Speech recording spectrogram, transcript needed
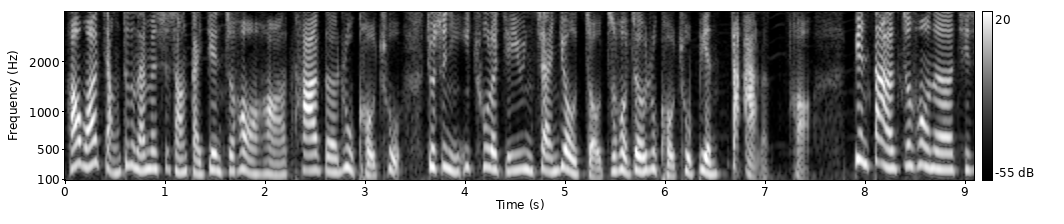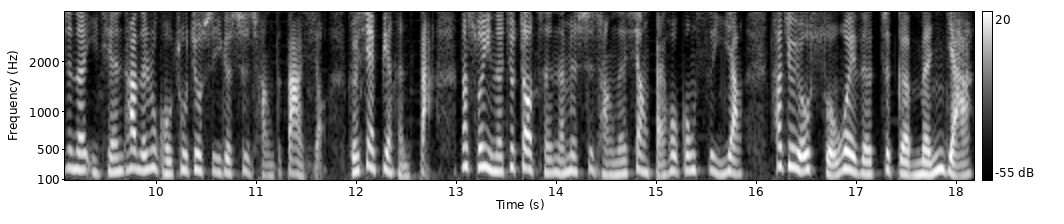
好，我要讲这个南门市场改建之后哈，它的入口处就是你一出了捷运站右走之后，这个入口处变大了，好。变大了之后呢，其实呢，以前它的入口处就是一个市场的大小，可是现在变很大，那所以呢，就造成南门市场呢，像百货公司一样，它就有所谓的这个门牙，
